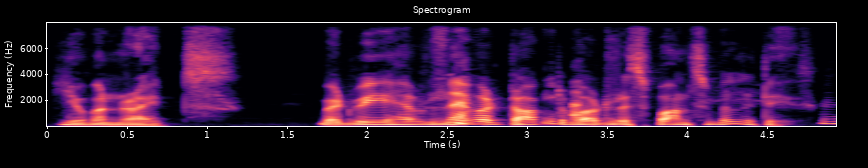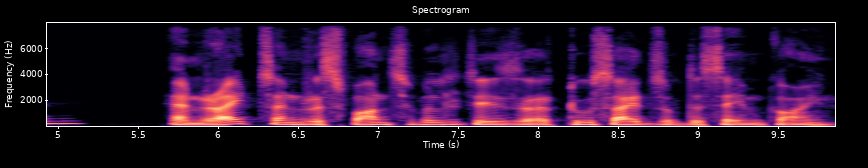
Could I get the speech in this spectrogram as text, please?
human rights. But we have never talked yeah. about responsibilities. Mm-hmm. And rights and responsibilities are two sides of the same coin.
